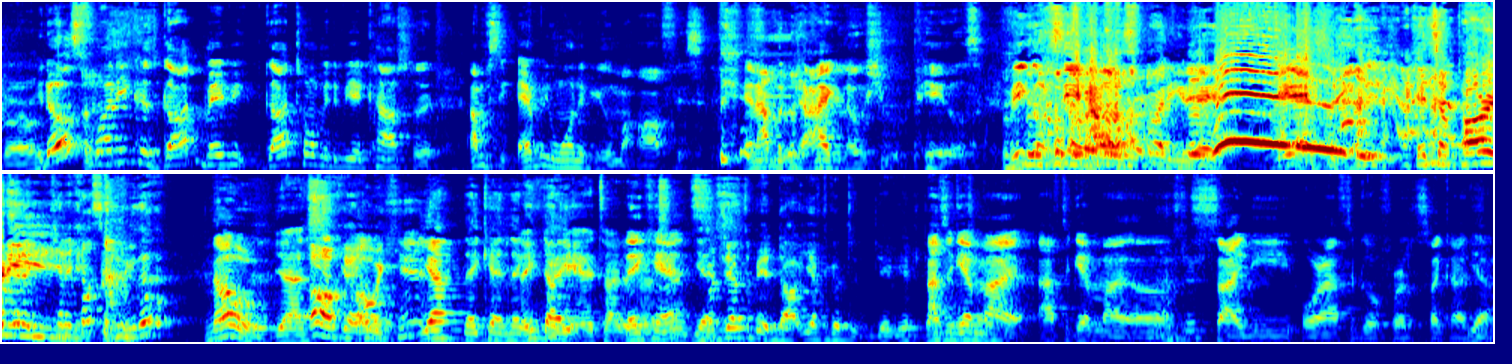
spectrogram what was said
bro. You know what's funny? Because God maybe God told me to be a counselor. I'm gonna see every one of you in my office, and I'm gonna diagnose you with pills. We gonna see how it's funny. Yeah, yeah. It's a party. Can a counselor do that? No. yes. Oh, okay. Oh, we can't. Yeah, they can. They, They can can be die. antidepressants. They can? Yes. But you have to be a doc. You have to go to. You have to, I have to get my I have to get my um, Masters? PsyD or I have to go for a psychiatry. Yeah,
